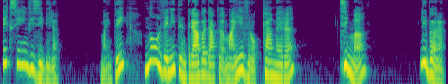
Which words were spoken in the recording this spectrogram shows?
ex e invizibilă. Mai întâi, noul venit întreabă dacă mai e vreo cameră, țimă, liberă.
